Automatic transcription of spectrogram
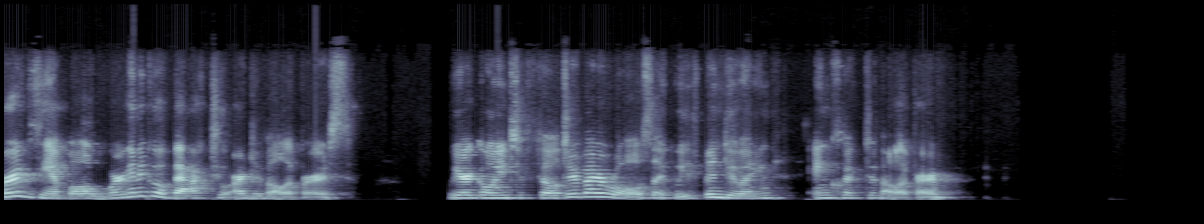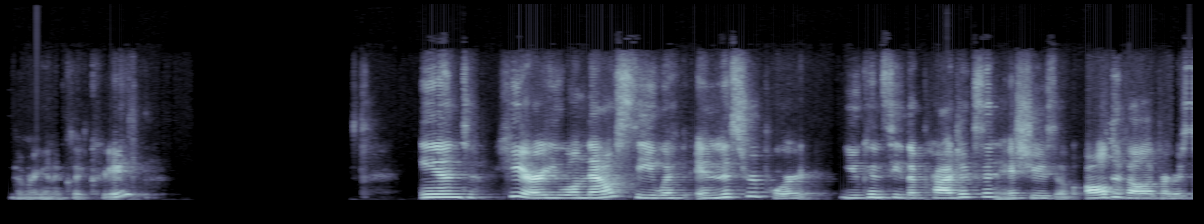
For example, we're gonna go back to our developers. We are going to filter by roles like we've been doing and click developer. Then we're gonna click create. And here you will now see within this report, you can see the projects and issues of all developers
